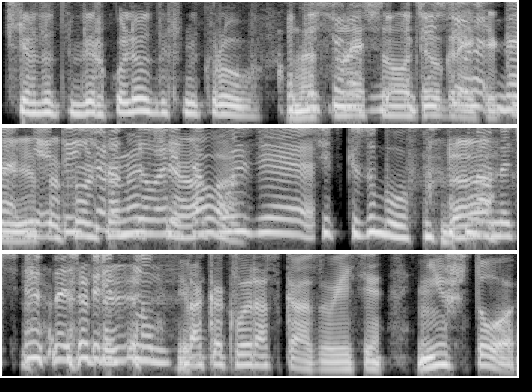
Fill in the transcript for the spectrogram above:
псевдотуберкулезных микробов. У нас еще раз, это еще, да, И нет, это это еще только раз говорит о начало. пользе чистки зубов Да. на ночь, знаешь, перед Это- сном. Так как вы рассказываете, ничто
